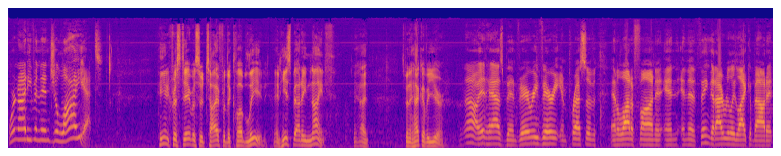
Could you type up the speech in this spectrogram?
We're not even in July yet. He and Khris Davis are tied for the club lead, and he's batting ninth. Yeah, It's been a heck of a year. No, it has been very, very impressive and a lot of fun. And, and, and the thing that I really like about it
